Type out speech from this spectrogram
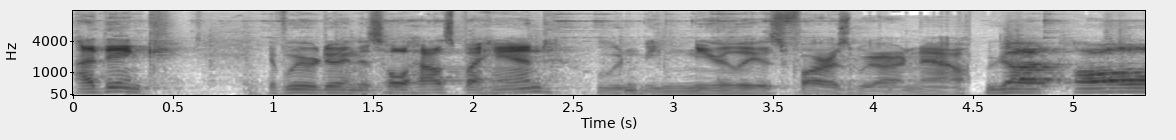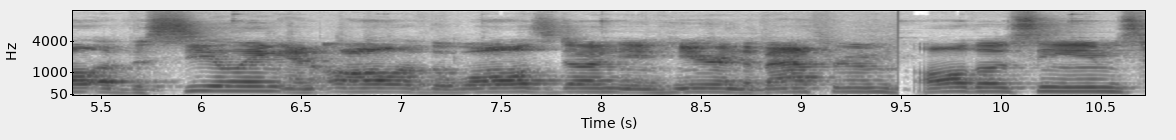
I think if we were doing this whole house by hand, we wouldn't be nearly as far as we are now. We got all of the ceiling and all of the walls done in here in the bathroom. All those seams,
